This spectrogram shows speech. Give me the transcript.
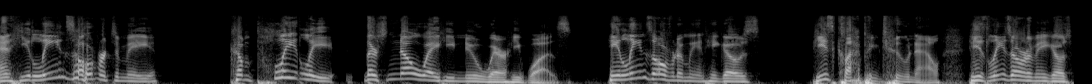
and he leans over to me. Completely, there's no way he knew where he was. He leans over to me and he goes, he's clapping too now. He leans over to me. He goes,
